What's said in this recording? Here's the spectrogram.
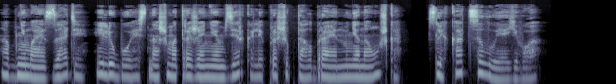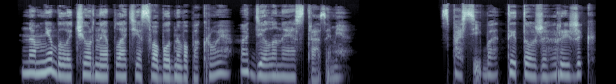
Обнимая сзади и любуясь нашим отражением в зеркале, прошептал Брайан мне на ушко, слегка целуя его. На мне было черное платье свободного покроя, отделанное стразами. «Спасибо, ты тоже, Рыжик».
